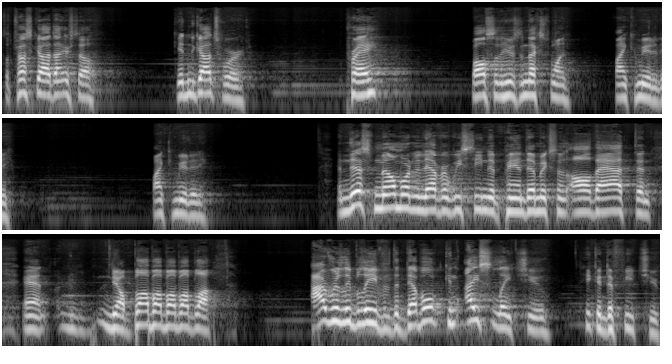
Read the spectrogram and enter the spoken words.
So trust God, not yourself. Get into God's word. Pray. Also, here's the next one find community. Find community. And this, now more than ever, we've seen the pandemics and all that, and, and you know, blah, blah, blah, blah, blah. I really believe if the devil can isolate you, he can defeat you.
